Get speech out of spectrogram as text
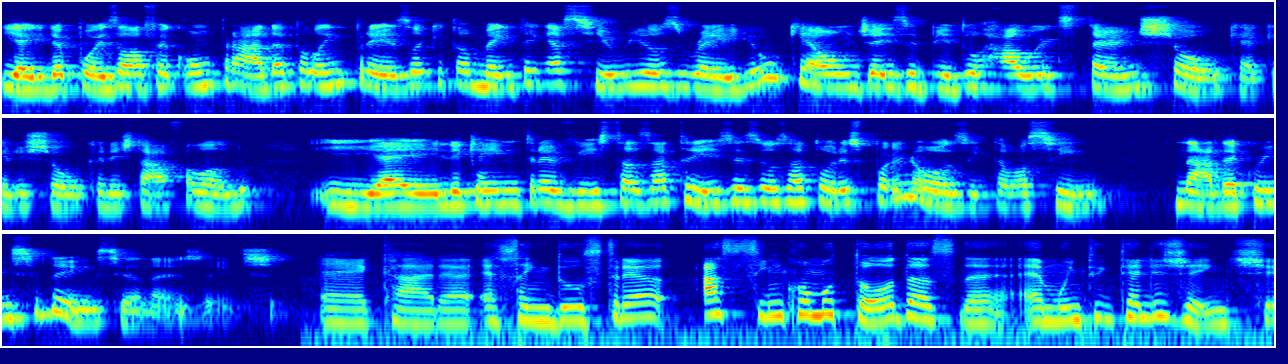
E aí depois ela foi comprada pela empresa que também tem a Sirius Radio, que é onde é exibido o Howard Stern Show, que é aquele show que a gente tava falando. E é ele quem entrevista as atrizes e os atores pornôs. Então, assim, nada é coincidência, né, gente? É, cara, essa indústria, assim como todas, né, é muito inteligente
